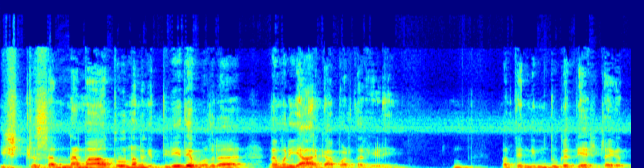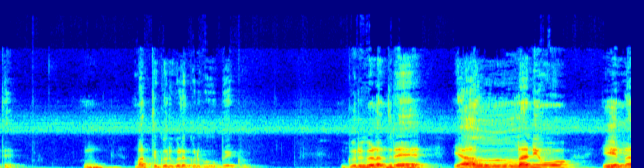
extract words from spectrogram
ಇಷ್ಟು ಸಣ್ಣ ಮಾತು ನಮಗೆ ತಿಳಿಯದೆ ಹೋದ್ರೆ ನಮ್ಮನ್ನು ಯಾರು ಕಾಪಾಡ್ತಾರೆ ಹೇಳಿ. ಮತ್ತು ನಿಮ್ಮದು ಗತಿ ಅಷ್ಟೇ ಆಗುತ್ತೆ. ಮತ್ತೆ ಗುರುಗಳ ಕಡೆ ಹೋಗಬೇಕು. ಗುರುಗಳಂದರೆ ಎಲ್ಲ ನೀವು ಏನು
